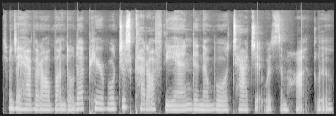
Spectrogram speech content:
So once I have it all bundled up here, we'll just cut off the end and then we'll attach it with some hot glue.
